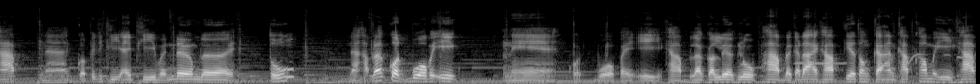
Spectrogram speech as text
ครับนะกดไปที่ IP เหมือนเดิมเลย ตุ้งนะครับแล้วกดบวกไปอีก แน่กดบัวไปอีกครับ แล้วก็เลือกรูปภาพเลยก็ได้ครับ ที่เราต้องการครับเข้ามาอีกครับ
